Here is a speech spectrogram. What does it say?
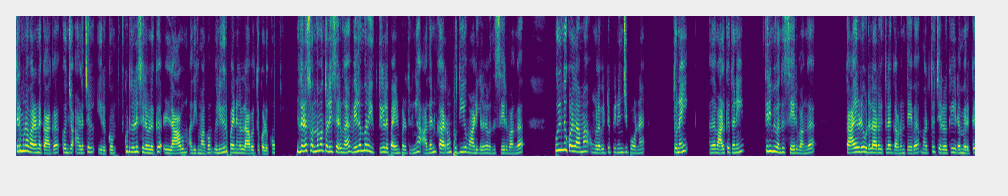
திருமண வரனுக்காக கொஞ்சம் அலைச்சல் இருக்கும். கூடுதொழில் செலவுகளுக்கு லாபம் அதிகமாகும். வெளியூர் பயணங்கள் லாபத்தை கொடுக்கும். இதோட சொந்தமாக தொழில் சேருங்க விளம்பர யுக்திகளை பயன்படுத்துவீங்க. அதன் காரணம் புதிய வாடிக்கைகள் வந்து சேருவாங்க. புரிந்து கொள்ளாம உங்களை விட்டு பிரிஞ்சு போன துணை அதாவது வாழ்க்கை துணை திரும்பி வந்து சேருவாங்க. தாயோட உடல் ஆரோக்கியத்தில் கவனம் தேவை. மருத்துவ செலவுக்கு இடம் இருக்கு.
